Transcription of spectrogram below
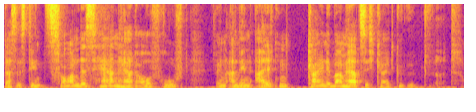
dass es den Zorn des Herrn heraufruft, wenn an den Alten keine Barmherzigkeit geübt wird.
